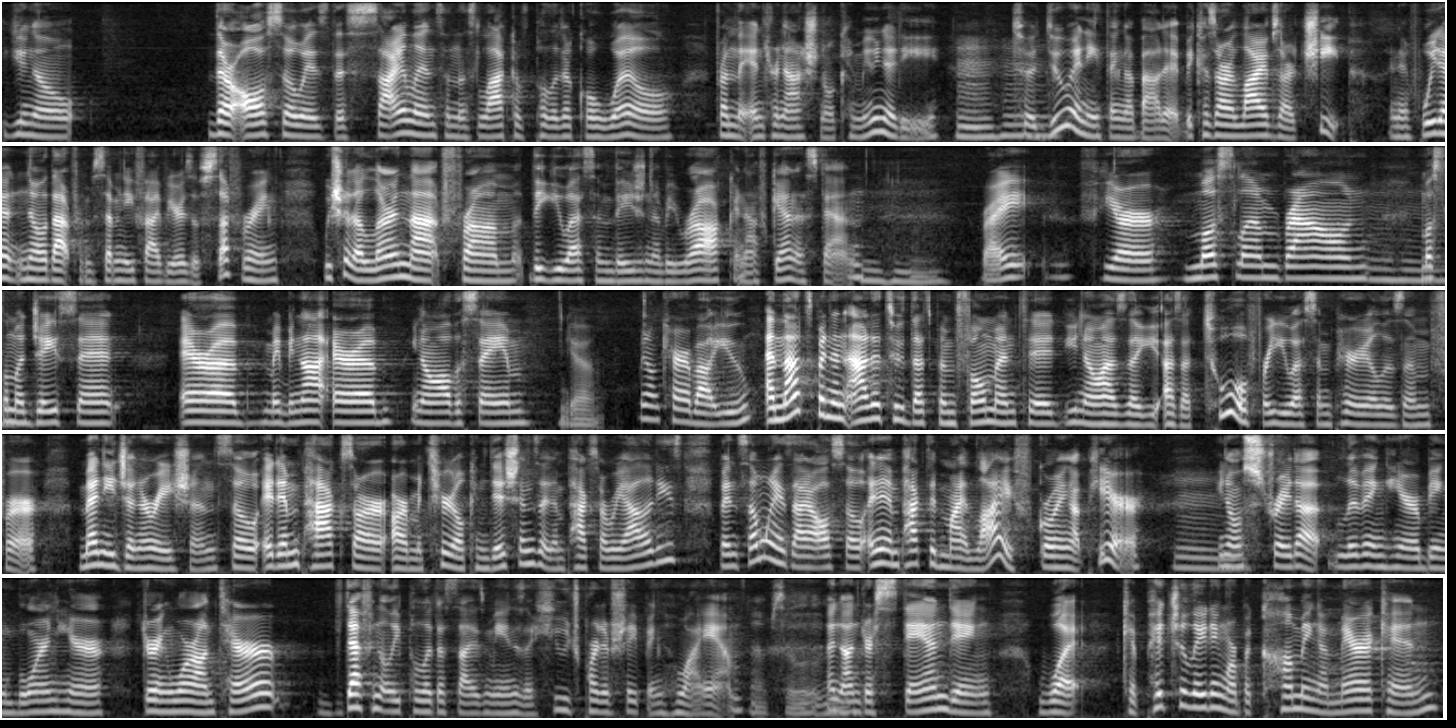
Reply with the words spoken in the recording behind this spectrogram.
you know, there also is this silence and this lack of political will from the international community Mm-hmm. to do anything about it because our lives are cheap. And if we didn't know that from 75 years of suffering, we should have learned that from the US invasion of Iraq and Afghanistan right? If you're Muslim, brown, Muslim adjacent, Arab, maybe not Arab, you know, all the same. Yeah. We don't care about you. And that's been an attitude that's been fomented, you know, as a as a tool for US imperialism for many generations. So it impacts our, our material conditions, it impacts our realities. But in some ways I also and it impacted my life growing up here. Hmm. You know, straight up, living here, being born here during war on terror definitely politicized me and is a huge part of shaping who I am Absolutely. and understanding what capitulating or becoming American,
